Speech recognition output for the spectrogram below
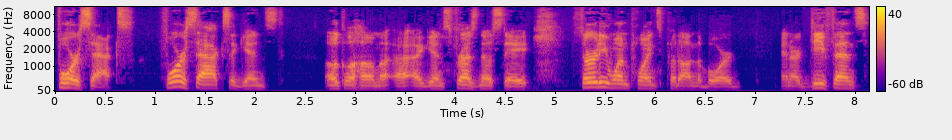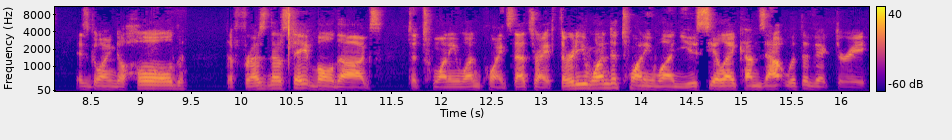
four sacks, four sacks against Oklahoma, uh, against Fresno State, 31 points put on the board, and our defense is going to hold the Fresno State Bulldogs to 21 points. That's right, 31 to 21. UCLA comes out with a victory.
